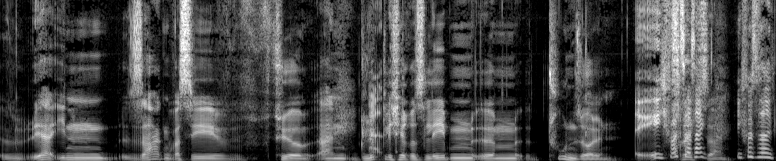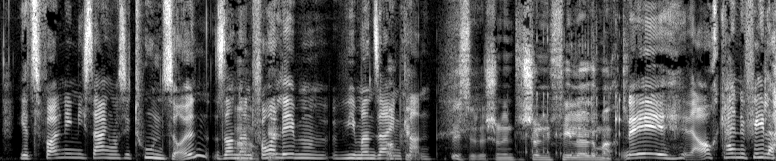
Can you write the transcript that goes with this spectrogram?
äh, ja, ihnen sagen, was sie für ein glücklicheres Leben ähm, tun sollen? Ich wollte sagen, sein. ich wollte sagen, jetzt vor allen Dingen nicht sagen, was sie tun sollen, sondern ah, okay. vorleben, wie man sein okay. kann. Siehst du, das ist schon, schon ein Fehler gemacht. Nee, auch keine Fehler.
